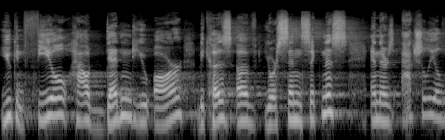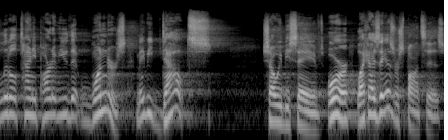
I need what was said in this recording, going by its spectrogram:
You can feel how deadened you are because of your sin sickness. And there's actually a little tiny part of you that wonders, maybe doubts, shall we be saved? Or, like Isaiah's response is,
